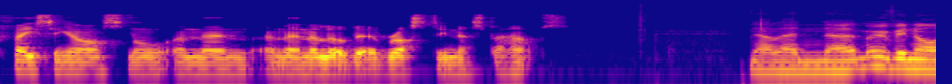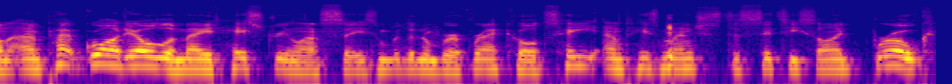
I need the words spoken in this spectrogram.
facing Arsenal, and then and then a little bit of rustiness, perhaps. Now then, uh, moving on, and Pep Guardiola made history last season with a number of records he and his Manchester City side broke.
